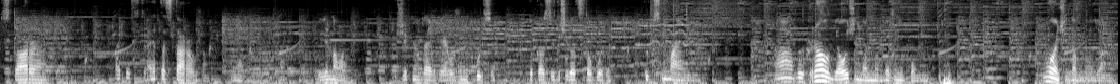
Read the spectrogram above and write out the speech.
Старая. Это, это старая уже. Нет. Или новая. Пиши в комментариях, я уже не в курсе. Только с 2020 года. Тут снимаю. А, выиграл я очень давно, даже не помню. Ну, очень давно, явно.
